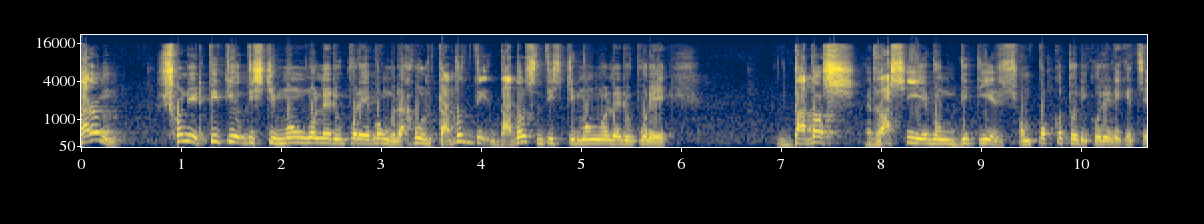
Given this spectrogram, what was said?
কারণ শনির তৃতীয় দৃষ্টি মঙ্গলের উপরে এবং রাহুর দ্বাদশ দ্বাদশ দৃষ্টি মঙ্গলের উপরে দ্বাদশ রাশি এবং দ্বিতীয়ের সম্পর্ক তৈরি করে রেখেছে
